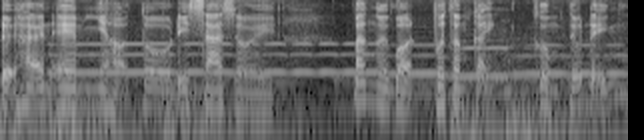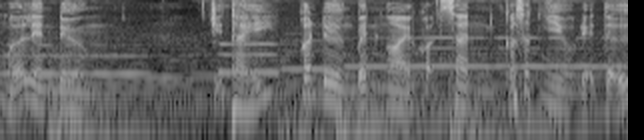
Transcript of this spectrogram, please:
Đợi hai anh em nhà họ Tô đi xa rồi, Ba người bọn vừa tâm cảnh cùng tiểu đỉnh mở lên đường. Chị thấy con đường bên ngoài khoảng sân có rất nhiều đệ tử.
